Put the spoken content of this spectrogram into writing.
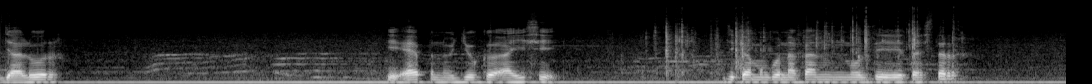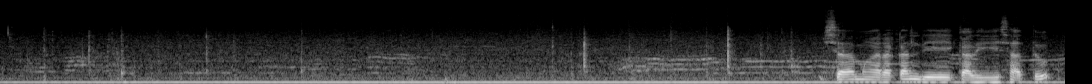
jalur IF menuju ke IC jika menggunakan multitester bisa mengarahkan di kali satu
